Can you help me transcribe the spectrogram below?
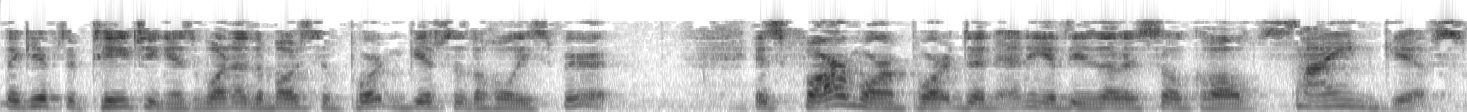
The gift of teaching is one of the most important gifts of the Holy Spirit. It's far more important than any of these other so-called sign gifts.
